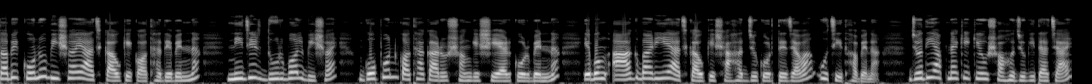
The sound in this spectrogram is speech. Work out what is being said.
তবে কোনো বিষয়ে আজ কাউকে কথা দেবেন না, নিজের দুর্বল বিষয়, গোপন কথা কারোর সঙ্গে শেয়ার করবেন না, এবং আগ বাড়িয়ে আজ কাউকে সাহায্য করতে যাওয়া উচিত হবে না। যদি আপনাকে কেউ সহযোগিতা চায়,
